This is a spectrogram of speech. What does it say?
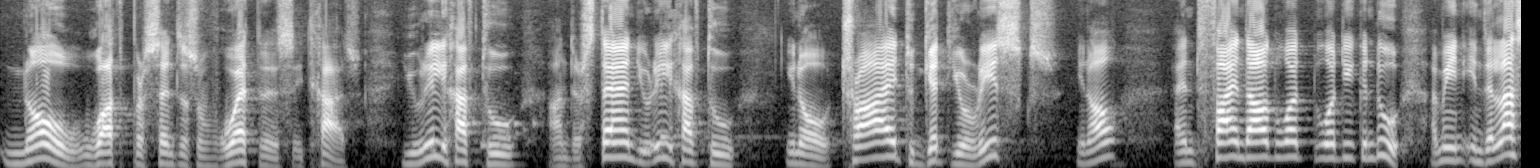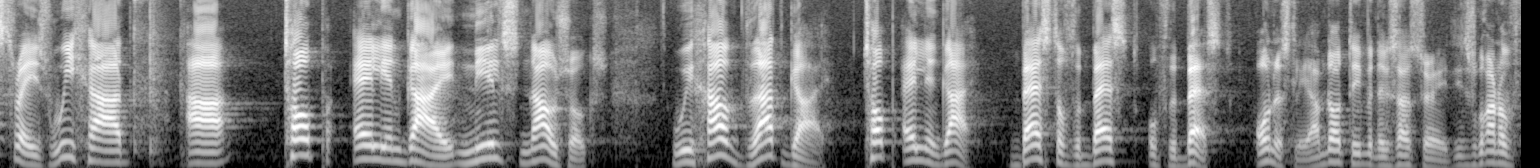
know what percentage of wetness it has. You really have to understand, you really have to, you know, try to get your risks, you know, and find out what, what you can do. I mean, in the last race, we had a top alien guy, Nils Naujoks. We have that guy, top alien guy, best of the best of the best. Honestly, I'm not even exaggerating. He's one of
